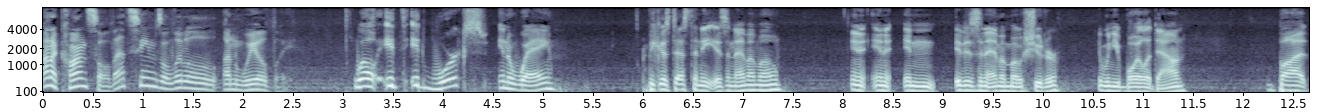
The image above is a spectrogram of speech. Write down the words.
on a console, that seems a little unwieldy. Well, it it works in a way because Destiny is an MMO. In in in it is an MMO shooter when you boil it down. But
